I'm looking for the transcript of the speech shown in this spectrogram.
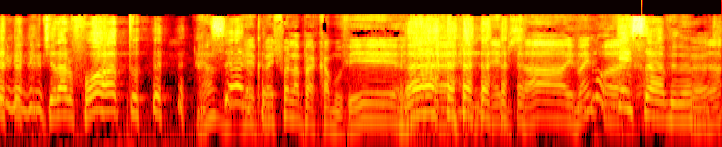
Tiraram foto. É, Sério. De repente cara. foi lá para Cabo Verde, é. é, e vai embora. Quem sabe, né?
